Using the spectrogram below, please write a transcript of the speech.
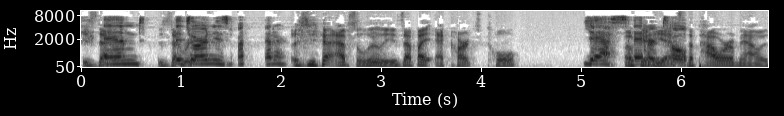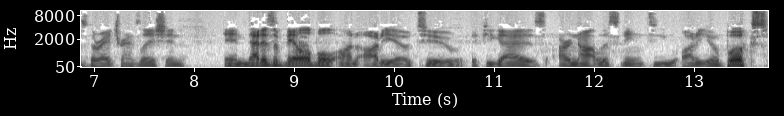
Is that- and is that the re- journey is much better. yeah, absolutely. Is that by Eckhart Tolle? Yes, Okay, Eckhart yes. Tolle. The Power of Now is the right translation. And that is available on audio too. If you guys are not listening to audio books,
